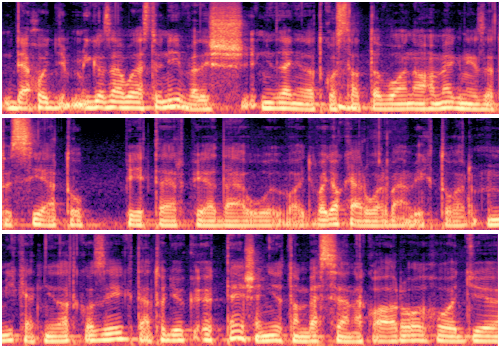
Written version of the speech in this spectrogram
De hogy igazából ezt ő névvel is lenyilatkoztatta volna, ha megnézed, hogy Szijjártó Péter például, vagy, vagy akár Orbán Viktor miket nyilatkozik, tehát hogy ők, ők teljesen nyíltan beszélnek arról, hogy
